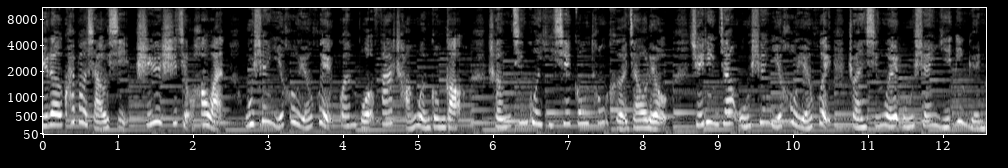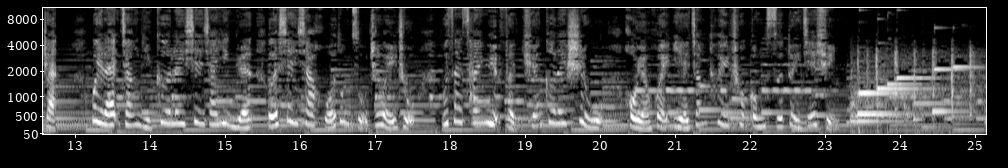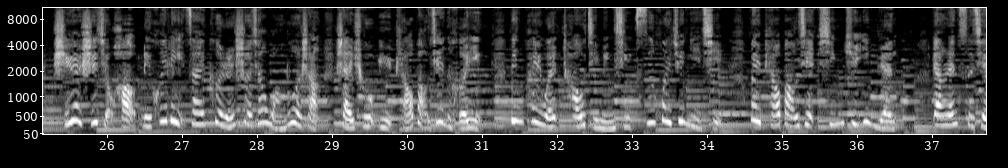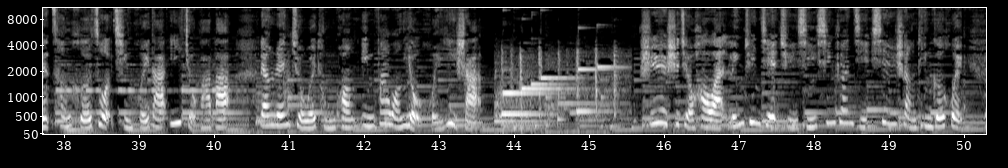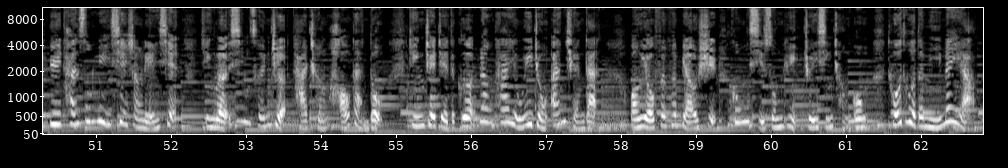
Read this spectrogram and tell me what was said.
娱乐快报消息：十月十九号晚，吴宣仪后援会官博发长文公告，称经过一些沟通和交流，决定将吴宣仪后援会转型为吴宣仪应援站，未来将以各类线下应援和线下活动组织为主，不再参与粉圈各类事务。后援会也将退出公司对接群。十月十九号，李惠利在个人社交网络上晒出与朴宝剑的合影，并配文“超级明星司慧俊一起为朴宝剑新剧应援”。两人此前曾合作《请回答一九八八》，两人久违同框，引发网友回忆杀。十月十九号晚，林俊杰举行新专辑线上听歌会，与谭松韵线上连线，听了《幸存者》，他称好感动，听 J J 的歌让他有一种安全感。网友纷纷表示恭喜松韵追星成功，妥妥的迷妹呀！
